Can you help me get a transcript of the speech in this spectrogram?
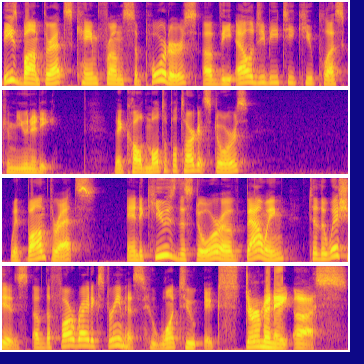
These bomb threats came from supporters of the LGBTQ plus community. They called multiple Target stores with bomb threats and accused the store of bowing to the wishes of the far right extremists who want to exterminate us.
